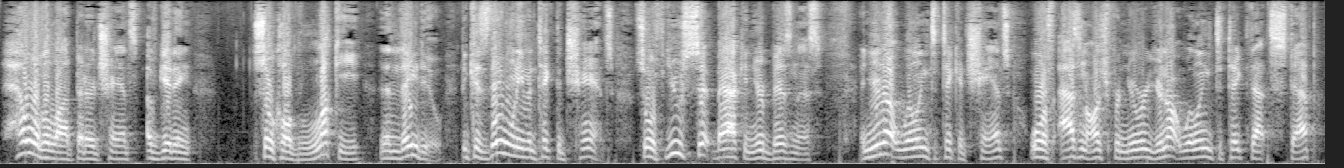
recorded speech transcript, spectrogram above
hell of a lot better chance of getting so-called lucky than they do because they won't even take the chance. So if you sit back in your business and you're not willing to take a chance or if as an entrepreneur you're not willing to take that step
